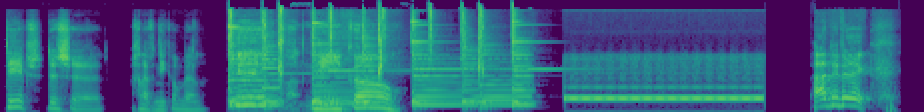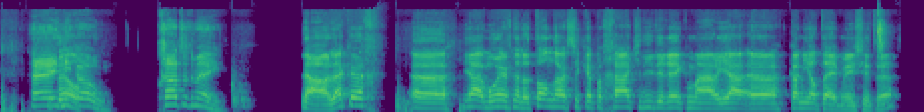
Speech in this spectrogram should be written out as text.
tips. Dus we gaan even Nico bellen. Tip van Nico. Ha, Diederik. Hey Vertel. Nico, hoe gaat het mee? Nou, lekker. Eh, ja, ik moet even naar de tandarts. Ik heb een gaatje, Diederik, maar ja, eh, kan niet altijd mee zitten.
